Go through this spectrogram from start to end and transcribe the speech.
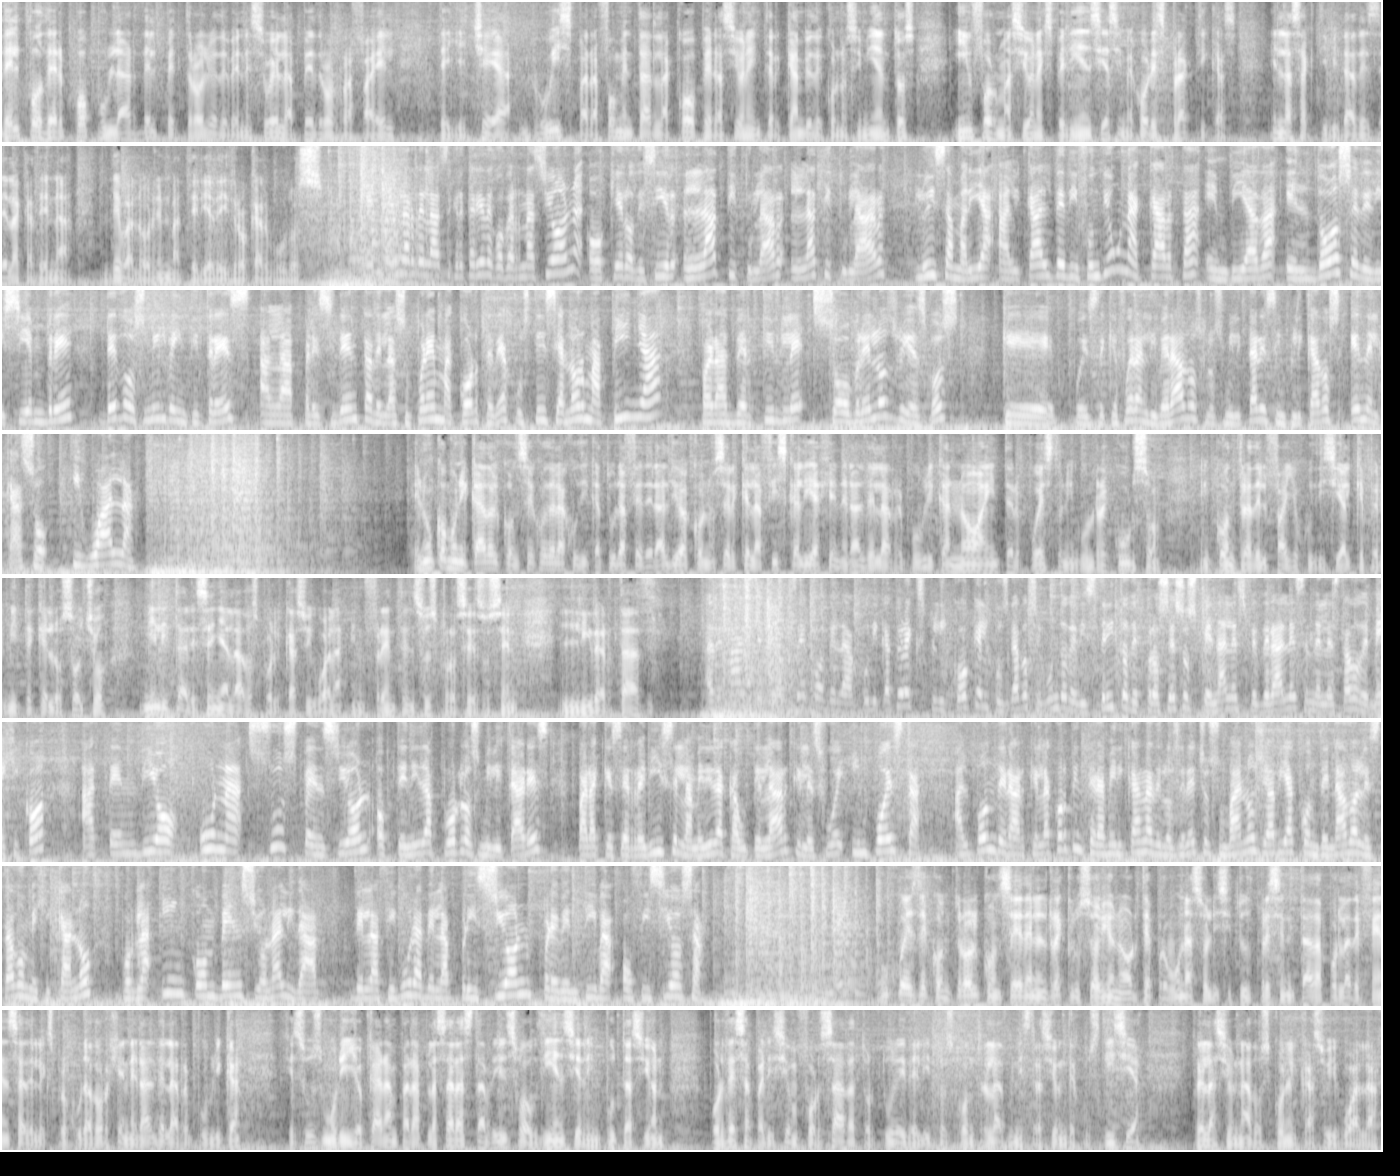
del Poder Popular del Petróleo de Venezuela, Pedro Rafael Tellechea Ruiz, para fomentar la cooperación e intercambio de conocimientos, información, experiencias y mejores prácticas en las actividades de la cadena de valor en materia de hidrocarburos. El titular de la Secretaría de Gobernación, o quiero decir la titular, la titular, Luisa María Alcalde, difundió una carta enviada el 12 de diciembre de 2023 a la presidenta de la Suprema Corte de Justicia, Norma Piña, para advertirle sobre los riesgos que pues de que fueran liberados los militares implicados en el caso Iguala. En un comunicado, el Consejo de la Judicatura Federal dio a conocer que la Fiscalía General de la República no ha interpuesto ningún recurso en contra del fallo judicial que permite que los ocho militares señalados por el caso Iguala enfrenten sus procesos en libertad. Además, el Consejo de la Judicatura explicó que el Juzgado Segundo de Distrito de Procesos Penales Federales en el Estado de México atendió una suspensión obtenida por los militares para que se revise la medida cautelar que les fue impuesta, al ponderar que la Corte Interamericana de los Derechos Humanos ya había condenado al Estado mexicano por la inconvencionalidad de la figura de la prisión preventiva oficiosa. Un juez de control con sede en el reclusorio norte aprobó una solicitud presentada por la defensa del ex procurador general de la República, Jesús Murillo Caram, para aplazar hasta abril su audiencia de imputación por desaparición forzada, tortura y delitos contra la Administración de Justicia relacionados con el caso Iguala.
